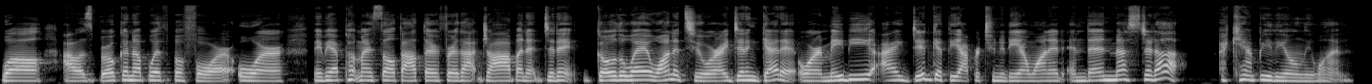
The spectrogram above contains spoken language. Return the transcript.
Well, I was broken up with before, or maybe I put myself out there for that job and it didn't go the way I wanted to, or I didn't get it, or maybe I did get the opportunity I wanted and then messed it up. I can't be the only one.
